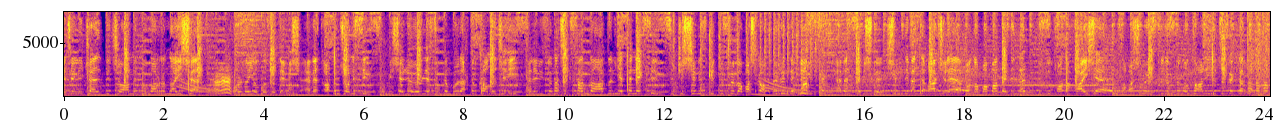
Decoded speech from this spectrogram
Eceli geldi cami duvarına işer Yıldızı demiş. Evet adım Johnny Sins. Bu Michel'i öyle sıktım bıraktım kalıcı iz. Televizyona çıksan da adın yeteneksiz. Sikişiniz bitti sıra başka birinde pis. Evet sevişti. Şimdi bende bakire Bana baba dediler Yusuf'a da fahişe. Savaş mı istiyorsun? O tarihi tüfekle Tadamam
